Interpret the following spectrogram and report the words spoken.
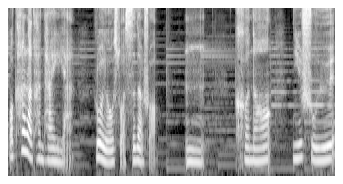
我看了看他一眼。若有所思地说：“嗯，可能你属于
